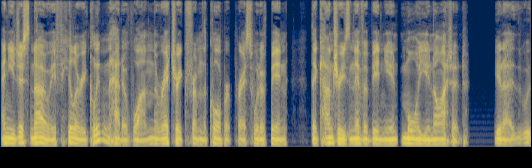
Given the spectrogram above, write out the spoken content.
And you just know if Hillary Clinton had have won, the rhetoric from the corporate press would have been the country's never been un- more united. You know,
